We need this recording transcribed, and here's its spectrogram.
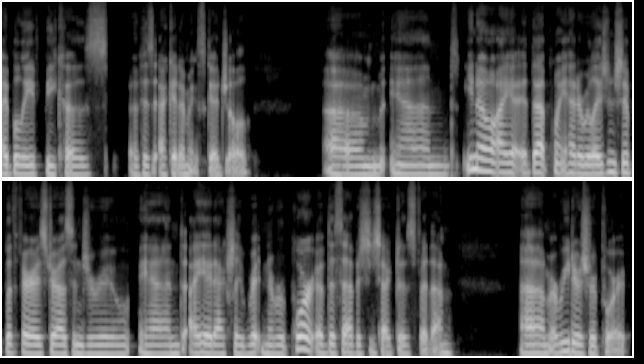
I believe, because of his academic schedule. Um, and, you know, I at that point had a relationship with Farrar Straus and Giroux, and I had actually written a report of The Savage Detectives for them, um, a reader's report.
